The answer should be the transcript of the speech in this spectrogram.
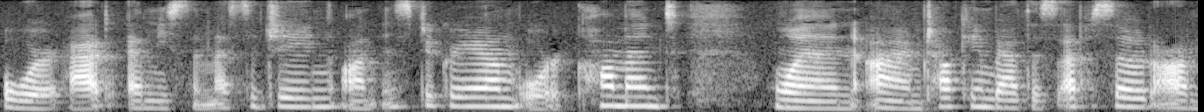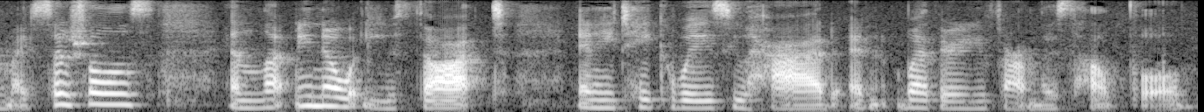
or at Emisa Messaging on Instagram or comment when I'm talking about this episode on my socials and let me know what you thought, any takeaways you had, and whether you found this helpful.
